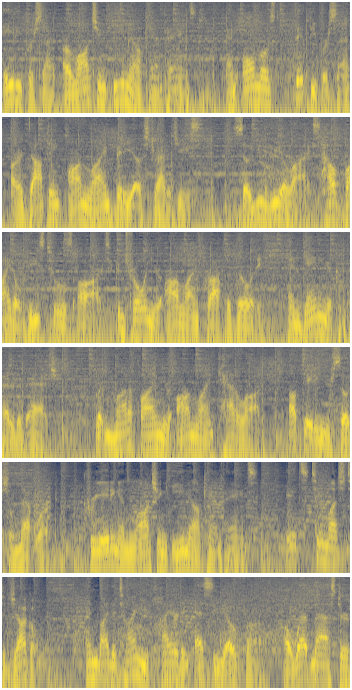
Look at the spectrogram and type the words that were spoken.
80% are launching email campaigns, and almost 50% are adopting online video strategies. So you realize how vital these tools are to controlling your online profitability and gaining a competitive edge. But modifying your online catalog, updating your social network, creating and launching email campaigns, it's too much to juggle. And by the time you've hired an SEO firm, a webmaster,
